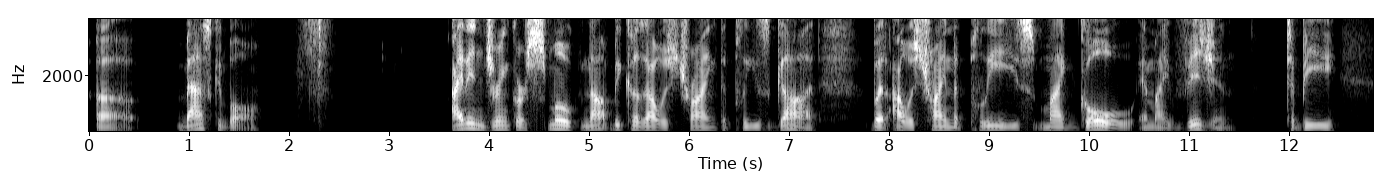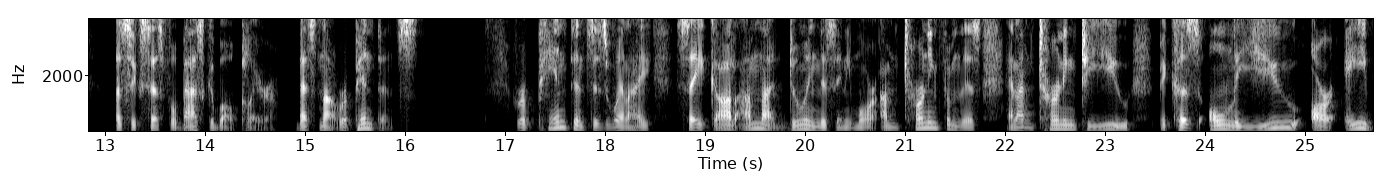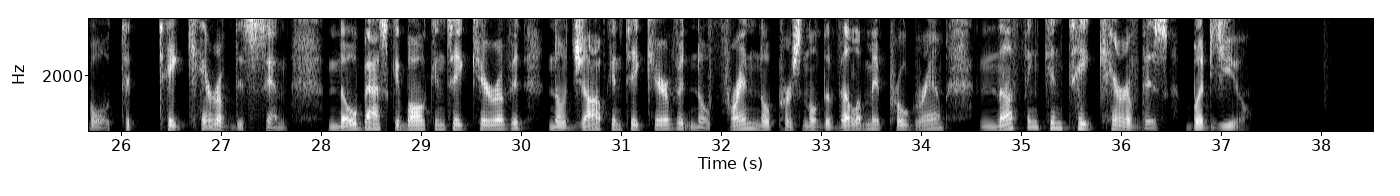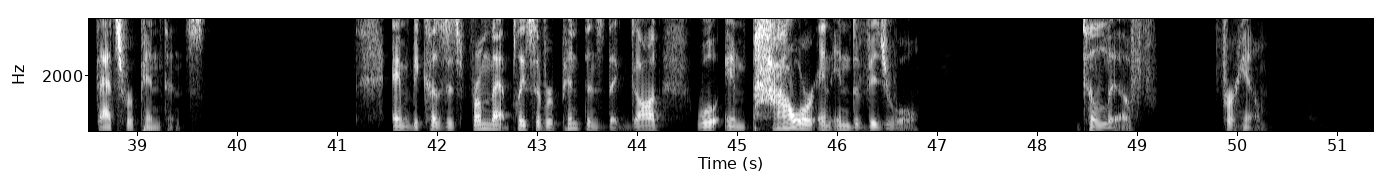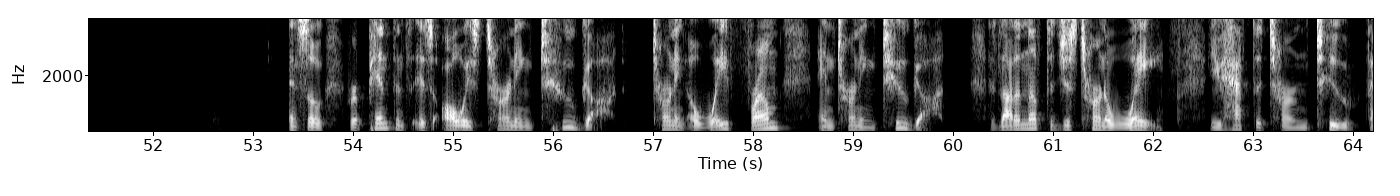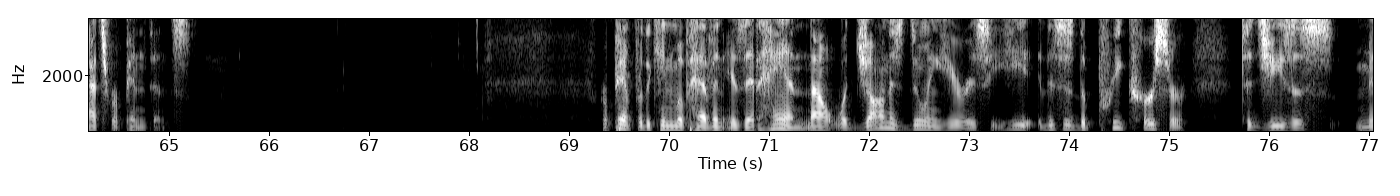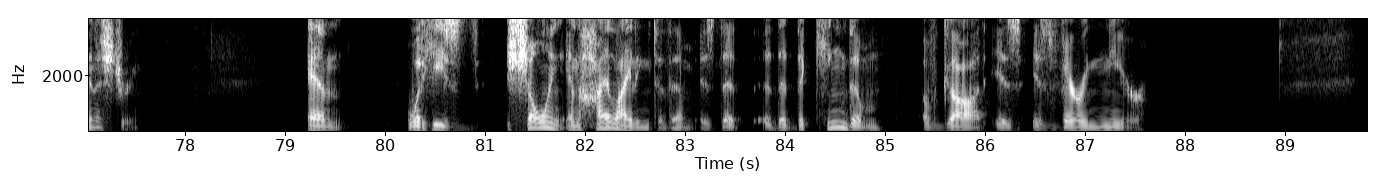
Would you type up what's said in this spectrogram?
uh, basketball, I didn't drink or smoke not because I was trying to please God, but I was trying to please my goal and my vision to be a successful basketball player. That's not repentance. Repentance is when I say, God, I'm not doing this anymore. I'm turning from this and I'm turning to you because only you are able to take care of this sin. No basketball can take care of it. No job can take care of it. No friend, no personal development program. Nothing can take care of this but you. That's repentance. And because it's from that place of repentance that God will empower an individual to live for Him. And so repentance is always turning to God, turning away from and turning to God. It's not enough to just turn away. You have to turn to. That's repentance. Repent for the kingdom of heaven is at hand. Now, what John is doing here is he, he this is the precursor to Jesus' ministry. And what he's showing and highlighting to them is that that the kingdom of God is is very near.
